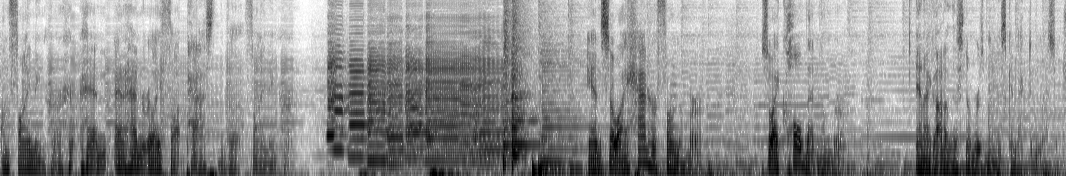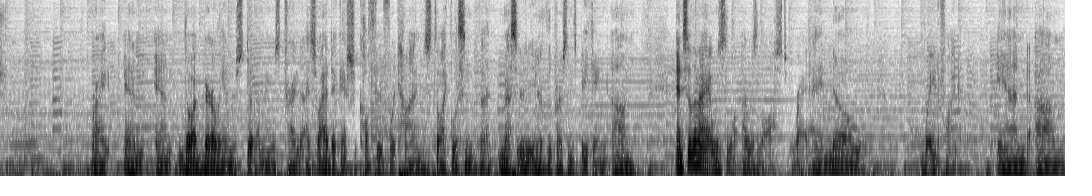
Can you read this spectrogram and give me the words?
on finding her and, and hadn't really thought past the finding her. And so I had her phone number. So I called that number and I got a this number has been disconnected message. Right. And and though I barely understood, I mean, I was trying to, so I had to actually call three or four times to like listen to the message, you know, the person speaking. Um, and so then I was, I was lost, right? I had no way to find her. And, um,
